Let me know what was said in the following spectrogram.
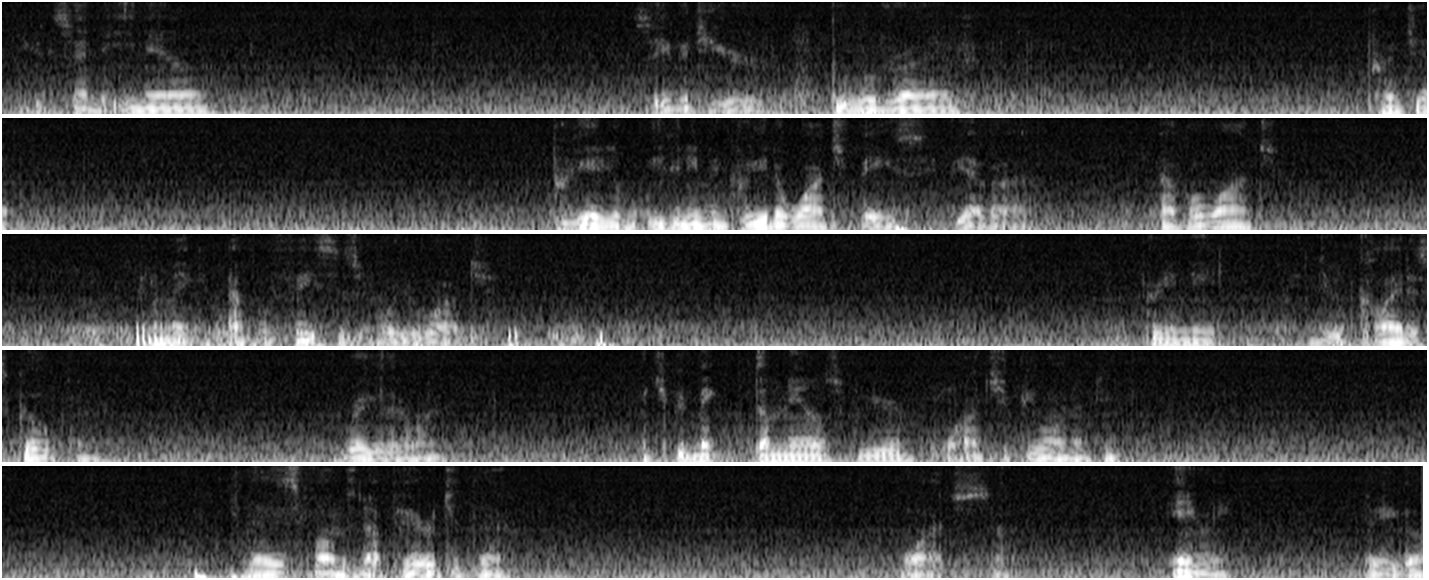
You can send an email, save it to your Google Drive, print it. Create you can even create a watch face if you have a Apple Watch. You can make Apple faces for your watch. Pretty neat. Do a kaleidoscope and regular one. But you could make thumbnails for your watch if you wanted to. Now this phone's not paired to the watch, so anyway, there you go.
